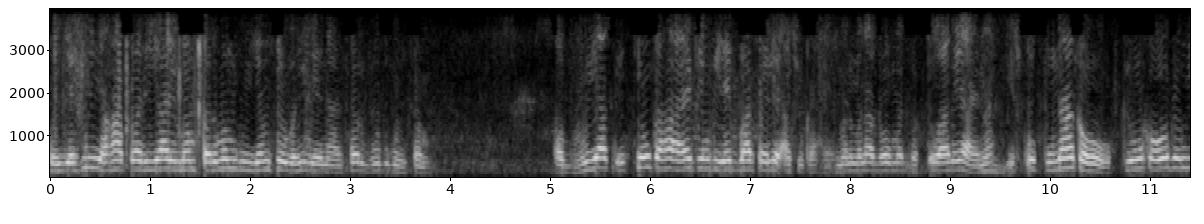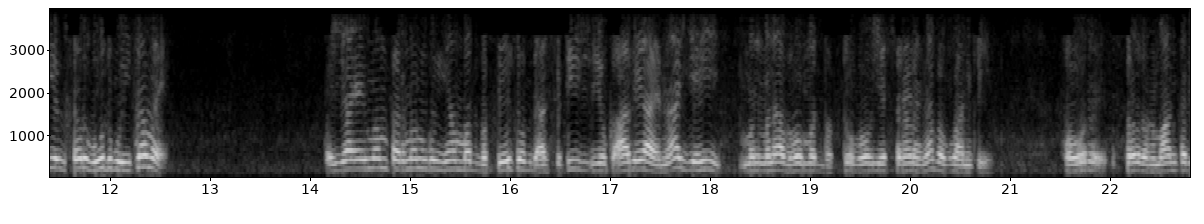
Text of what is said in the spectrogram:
तो यही यहाँ पर या इमम परमम गुह्यम से वही लेना है सर्वभूत गुहितम और भूया क्यों कहा है? क्योंकि एक बार पहले आ चुका है। मन मना भव मत भक्तो आ गया है ना। इसको पुनः कहो। क्यों कहो? क्योंकि सर्वभूत गुहितम है। तो एवं परमम गुह्यम मत भक्तेश दासती जो कहा गया है ना यही मन मना भव मत भक्तो भव ये शरण है ना भगवान की। और सर्व हनुमान पर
